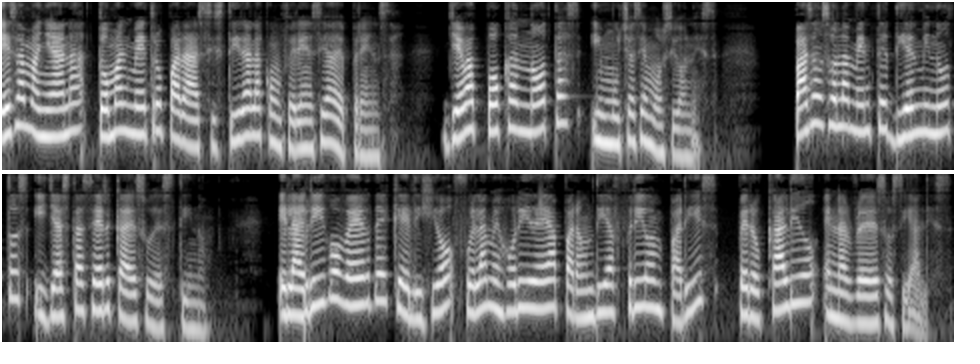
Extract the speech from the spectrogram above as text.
Esa mañana toma el metro para asistir a la conferencia de prensa. Lleva pocas notas y muchas emociones. Pasan solamente 10 minutos y ya está cerca de su destino. El abrigo verde que eligió fue la mejor idea para un día frío en París, pero cálido en las redes sociales.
